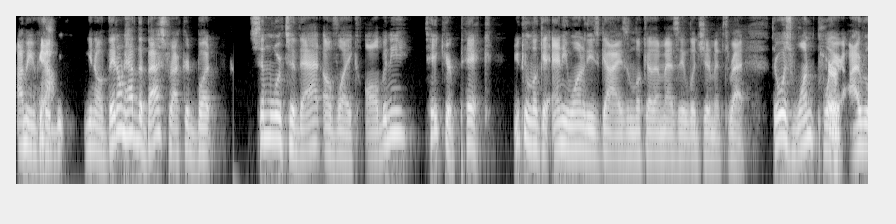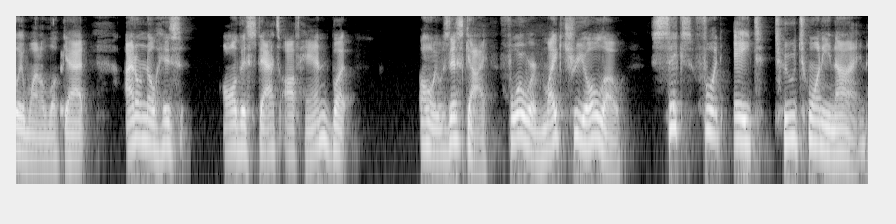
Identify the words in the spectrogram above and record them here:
I mean, Yeah. the- you know, they don't have the best record, but similar to that of like Albany, take your pick. You can look at any one of these guys and look at them as a legitimate threat. There was one player I really want to look at. I don't know his all this stats offhand, but oh, it was this guy. Forward, Mike Triolo, six foot eight, 229.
